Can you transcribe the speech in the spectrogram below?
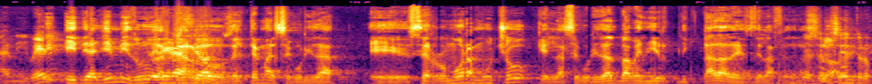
a nivel... Y de allí mi duda, Delegación. Carlos, del tema de seguridad. Eh, se rumora mucho que la seguridad va a venir dictada desde la federación. Desde el centro.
